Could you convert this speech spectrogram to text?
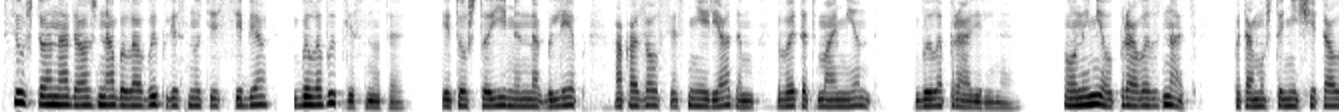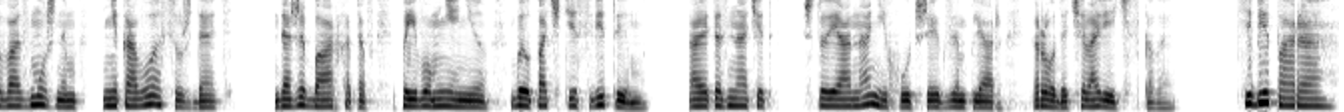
Все, что она должна была выплеснуть из себя, было выплеснуто, и то, что именно Глеб оказался с ней рядом в этот момент, было правильно. Он имел право знать, потому что не считал возможным никого осуждать. Даже Бархатов, по его мнению, был почти святым. А это значит, что и она не худший экземпляр рода человеческого. «Тебе пора»,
